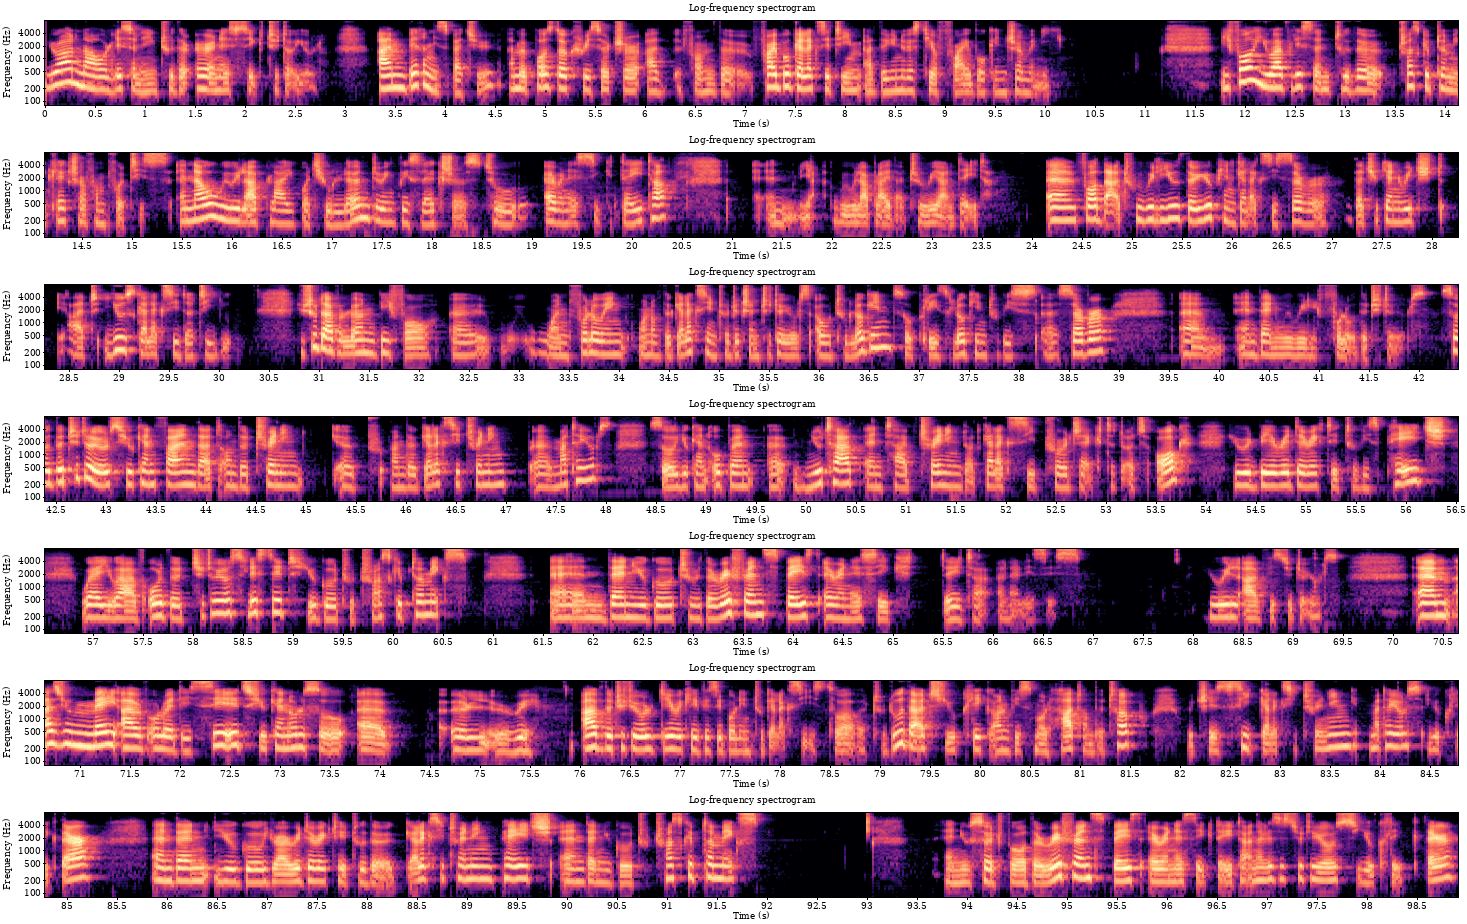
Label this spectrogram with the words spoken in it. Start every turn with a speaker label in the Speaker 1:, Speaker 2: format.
Speaker 1: You are now listening to the RNA-seq tutorial. I'm Bérénice Batut. I'm a postdoc researcher at, from the Freiburg Galaxy team at the University of Freiburg in Germany. Before you have listened to the transcriptomic lecture from Fotis, and now we will apply what you learned during these lectures to RNA-seq data, and yeah, we will apply that to real data. And for that, we will use the European Galaxy server that you can reach at usegalaxy.eu. You should have learned before uh, when following one of the Galaxy introduction tutorials how to log in, so please log into this uh, server um, and then we will follow the tutorials. So the tutorials, you can find that on the training, uh, on the Galaxy training uh, materials. So you can open a new tab and type training.galaxyproject.org. You will be redirected to this page where you have all the tutorials listed. You go to transcriptomics and then you go to the reference-based RNA-seq data analysis. You will have these tutorials. Um, as you may have already seen, you can also uh, uh, have the tutorial directly visible into Galaxy. So uh, to do that, you click on this small hat on the top, which is See Galaxy Training Materials. You click there and then you go, you are redirected to the Galaxy training page, and then you go to transcriptomics, and you search for the reference-based RNA-seq data analysis tutorials, you click there,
